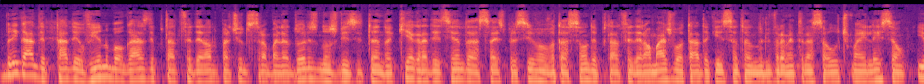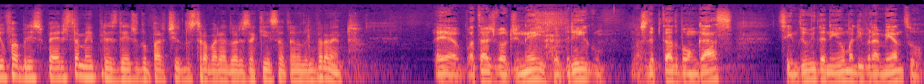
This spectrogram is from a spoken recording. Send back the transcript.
Obrigado, deputado Elvino Bongás, deputado federal do Partido dos Trabalhadores, nos visitando aqui, agradecendo essa expressiva votação, deputado federal mais votado aqui em Santana do Livramento nessa última eleição. E o Fabrício Pérez, também presidente do Partido dos Trabalhadores aqui em Santana do Livramento. É, boa tarde, Valdinei, Rodrigo, nosso deputado Bongás. sem dúvida nenhuma, Livramento,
